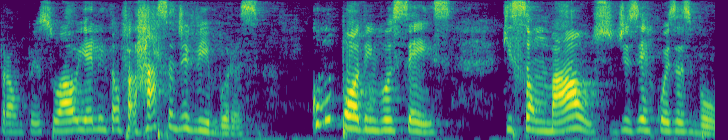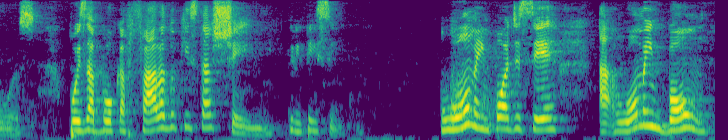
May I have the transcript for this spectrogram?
para um pessoal e ele então fala: raça de víboras, como podem vocês que são maus dizer coisas boas? Pois a boca fala do que está cheio. 35. O homem pode ser, ah, o homem bom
